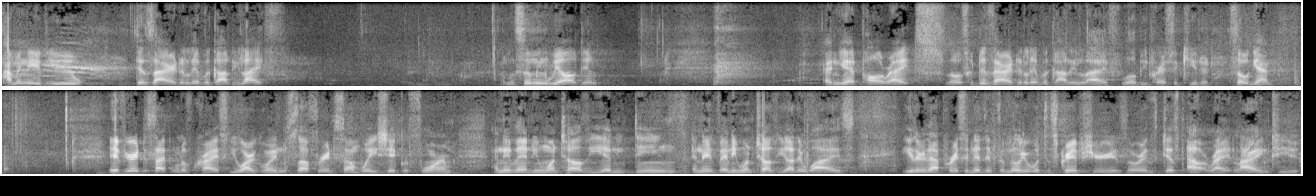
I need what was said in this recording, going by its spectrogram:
How many of you desire to live a godly life? I'm assuming we all do. And yet, Paul writes, those who desire to live a godly life will be persecuted. So, again, if you're a disciple of Christ, you are going to suffer in some way, shape, or form. And if anyone tells you anything, and if anyone tells you otherwise, either that person isn't familiar with the scriptures or is just outright lying to you.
